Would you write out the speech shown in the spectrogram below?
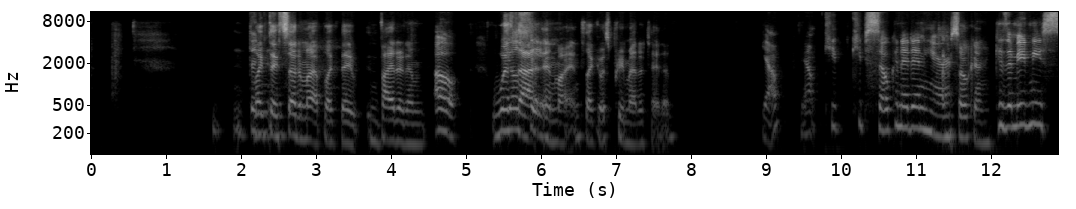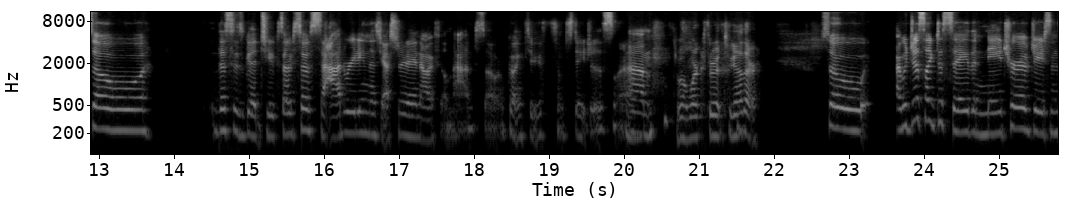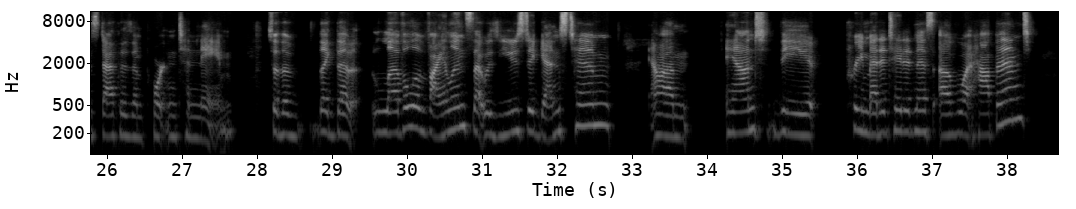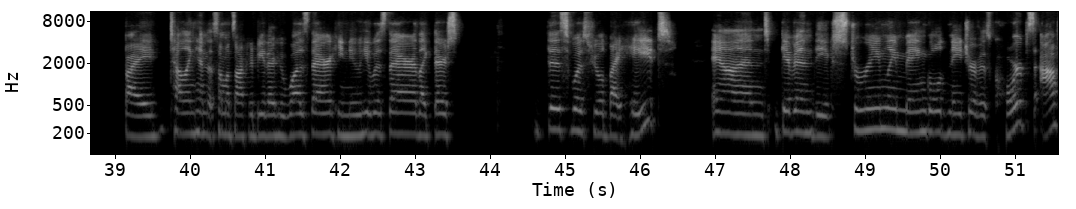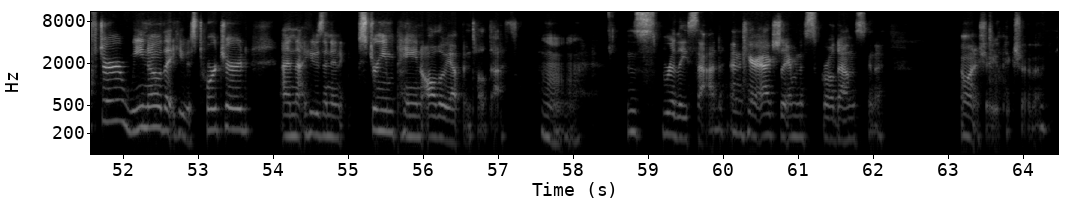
The- like they set him up, like they invited him oh with that see. in mind, like it was premeditated. yeah yeah keep keep soaking it in here I'm soaking. because it made me so this is good too because i was so sad reading this yesterday and now i feel mad. So i'm going through some stages. Um We'll work through it together. so i would just like to say the nature of jason's death is important to name. So the like the level of violence that was used against him um and the premeditatedness of what happened by telling him that someone's not going to be there who was there he knew he was there like there's this was fueled by hate and given the extremely mangled nature of his corpse after we know that he was tortured and that he was in an extreme pain all the way up until death Hmm. it's really sad and here actually i'm going to scroll down this is going to i want to show you a picture of him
